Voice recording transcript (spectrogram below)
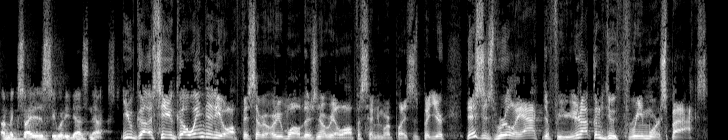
I'm excited to see what he does next. You go, so you go into the office, or well, there's no real office anymore places, but you're, this is really active for you. You're not going to do three more SPACs.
